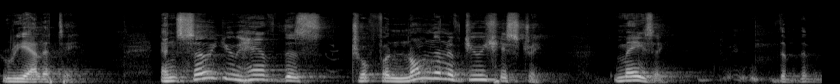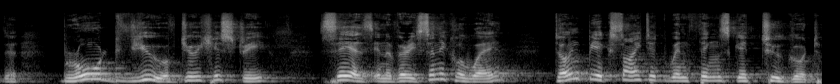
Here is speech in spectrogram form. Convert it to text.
reality. And so you have this phenomenon of Jewish history. Amazing. The, the, the broad view of Jewish history says, in a very cynical way, don't be excited when things get too good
